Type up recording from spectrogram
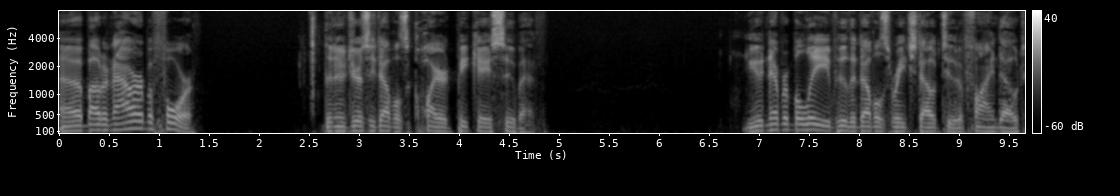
uh, about an hour before the New Jersey Devils acquired PK Subban. You'd never believe who the Devils reached out to to find out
